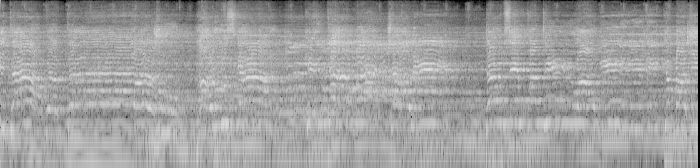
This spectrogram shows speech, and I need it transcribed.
kita bertemu Haruskah kita mencari dalam simpati wangi? Kembali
